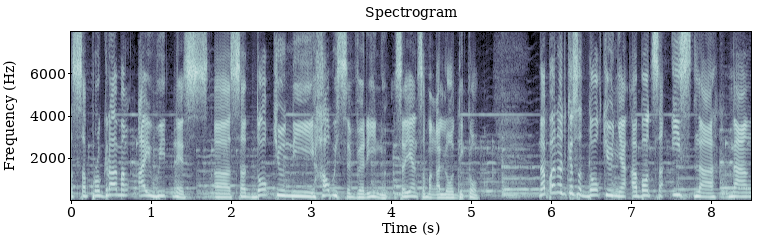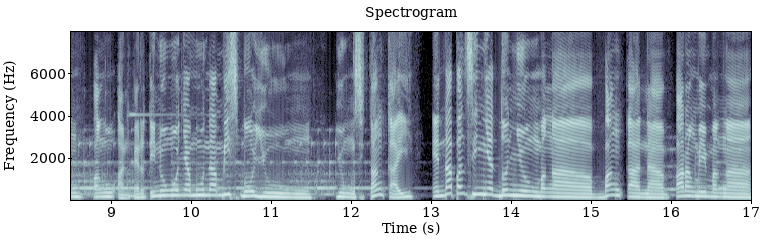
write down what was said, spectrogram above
sa programang Eyewitness ah, sa docu ni Howie Severino. Isa yan sa mga lodi ko. Napanood ko sa docu niya about sa isla ng Panguan pero tinungo niya muna mismo yung yung Sitangkay and napansin niya doon yung mga bangka na parang may mga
